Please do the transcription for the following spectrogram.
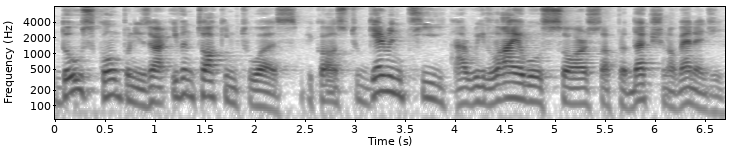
Those companies are even talking to us because to guarantee a reliable source of production of energy,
